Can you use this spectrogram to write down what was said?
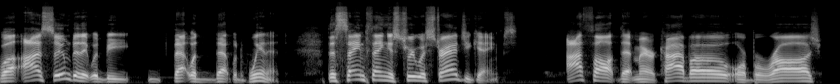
well, I assumed that it would be that would that would win it. The same thing is true with strategy games. I thought that Maracaibo or Barrage,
